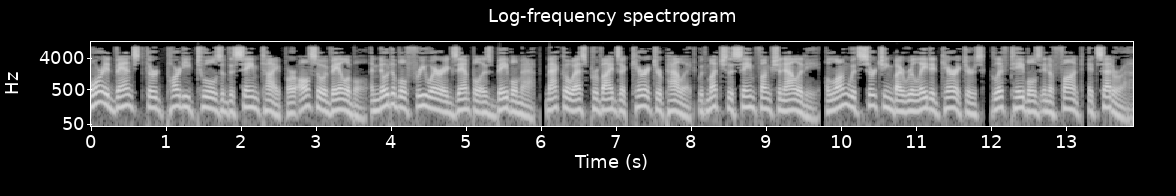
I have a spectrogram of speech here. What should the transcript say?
More advanced third-party tools of the same type are also available a notable freeware example is BabelMap. macOS provides a «character palette» with much the same functionality, along with searching by related characters, glyph tables in a font, etc.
